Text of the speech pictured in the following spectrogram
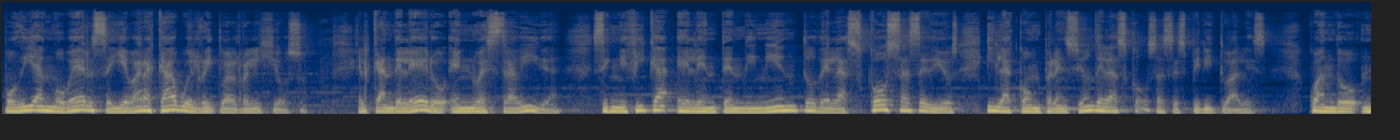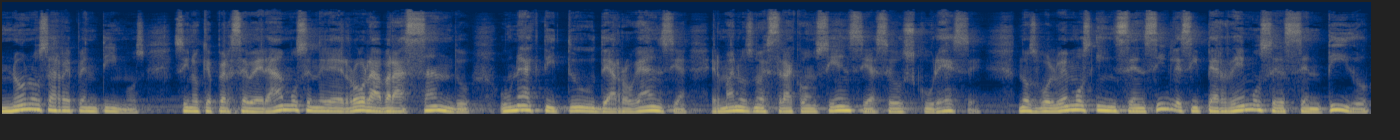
podían moverse y llevar a cabo el ritual religioso. El candelero en nuestra vida significa el entendimiento de las cosas de Dios y la comprensión de las cosas espirituales cuando no nos arrepentimos, sino que perseveramos en el error abrazando una actitud de arrogancia, hermanos, nuestra conciencia se oscurece, nos volvemos insensibles y perdemos el sentido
